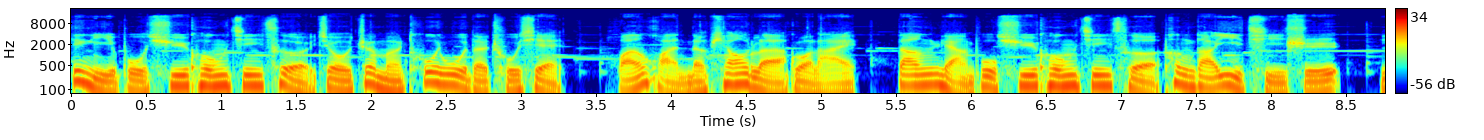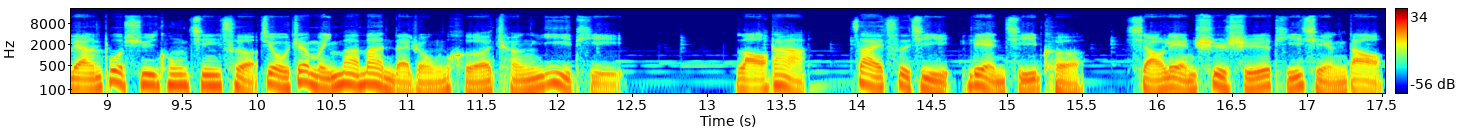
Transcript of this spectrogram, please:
另一部虚空金册就这么突兀的出现，缓缓的飘了过来。当两部虚空金册碰到一起时，两部虚空金册就这么慢慢的融合成一体。老大，再次祭炼即可。小炼适时提醒道。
